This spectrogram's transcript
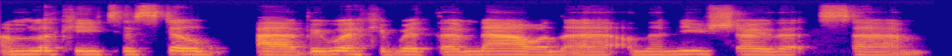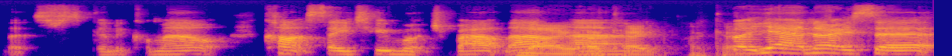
I'm lucky to still uh, be working with them now on the on the new show that's um, that's going to come out. Can't say too much about that. No, um, okay, okay. But yeah, no, it's a,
